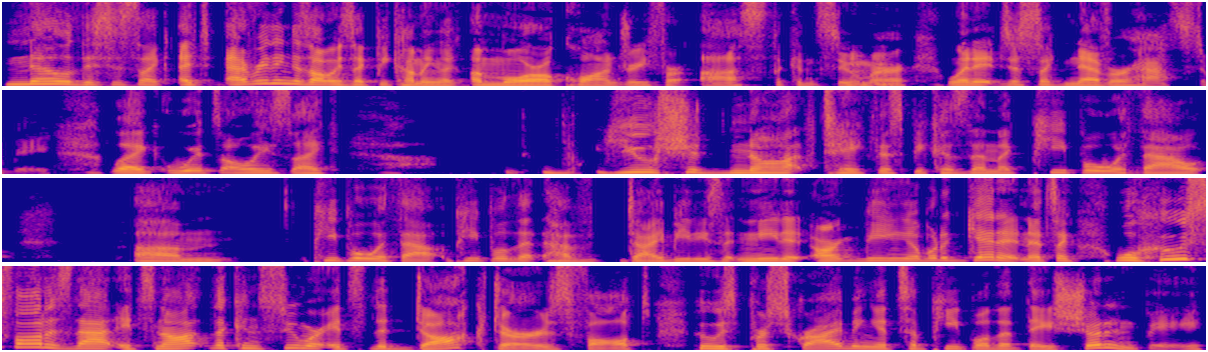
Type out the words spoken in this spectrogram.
no, this is like it's, everything is always like becoming like a moral quandary for us the consumer when it just like never has to be. Like it's always like you should not take this because then like people without um people without people that have diabetes that need it aren't being able to get it and it's like well whose fault is that? It's not the consumer it's the doctor's fault who is prescribing it to people that they shouldn't be.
